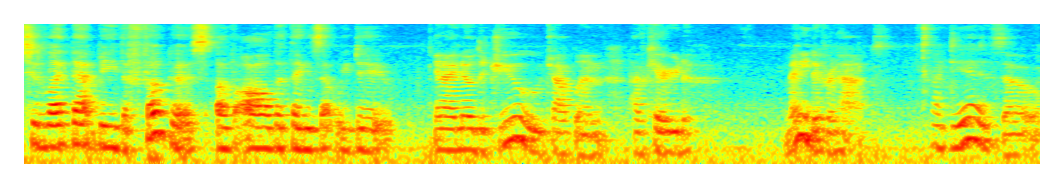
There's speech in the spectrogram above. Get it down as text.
to let that be the focus of all the things that we do. And I know that you, Chaplain, have carried many different hats. I did. So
